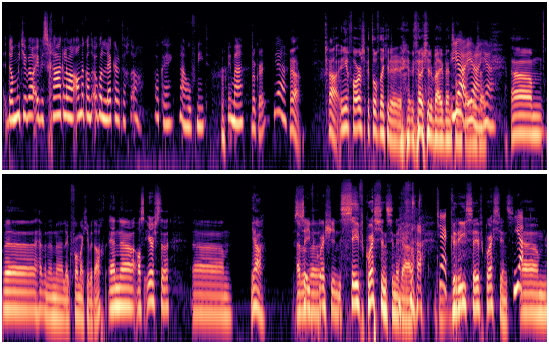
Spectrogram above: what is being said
dan moet je wel even schakelen. Maar aan de andere kant ook wel lekker. Ik dacht, oh, oké, nou hoeft niet. Prima. Oké. Ja, Ja. Ja, in ieder geval hartstikke tof dat je, er, dat je erbij bent. ja, ja, ja. Ehm, we hebben een eh, leuk formatje bedacht. En eh, als eerste, ehm, ja, Safe we questions. de safe questions inderdaad. Check. Drie safe questions. Ja. Ehm,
